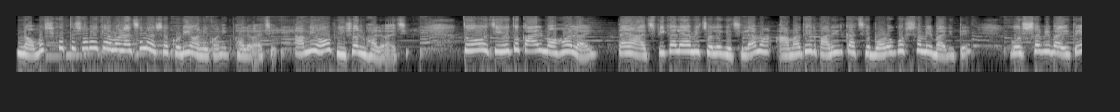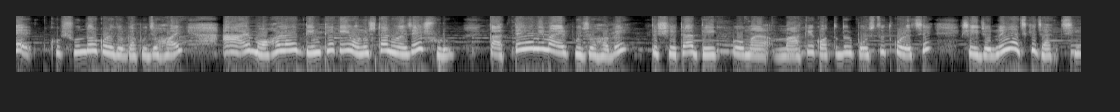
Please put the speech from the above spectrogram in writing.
নমস্কার তো সবাই, কেমন আছেন? আশা করি অনেক অনেক ভালো আছে। আমিও ভীষণ ভালো আছি। তো যেহেতু কাল মহালয়, তাই আজ বিকালে আমি চলে গেছিলাম আমাদের বাড়ির কাছে, বড় গোস্বামী বাড়িতে। গোস্বামী বাড়িতে খুব সুন্দর করে দুর্গাপুজো হয়। আর মহালয়ের দিন থেকেই অনুষ্ঠান হয়ে যায় শুরু। কাত্যায়নী মায়ের পুজো হবে। তো সেটা দেখব, মা, মাকে কতদূর প্রস্তুত করেছে, সেই জন্যই আজকে যাচ্ছি।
